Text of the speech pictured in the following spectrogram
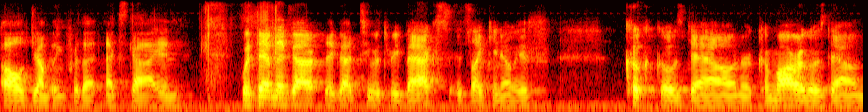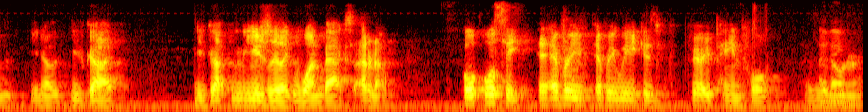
all jumping for that next guy and with them they've got they've got two or three backs. It's like you know if Cook goes down or Kamara goes down, you know you've got you've got usually like one back. So I don't know. We'll, we'll see. Every every week is very painful as an owner.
